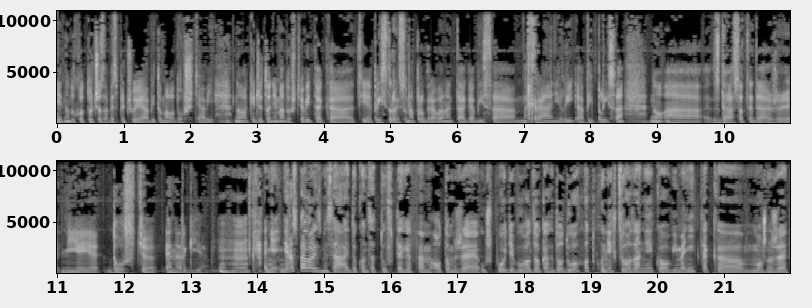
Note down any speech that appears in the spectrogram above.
Jednoducho to, čo zabezpečuje, aby to malo došťavy. No a keďže to nemá došťavy, tak a, tie prístroje sú naprogramované tak, aby sa chránili a vypli sa. No a zdá sa teda, že nie je dosť energie. Uh-huh. Ne, nerozprávali sme sa aj dokonca tu v TFM o tom, že už pôjde v úvodzovkách do dôchodku, nechcú ho za niekoho vymeniť, tak uh, možno, že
